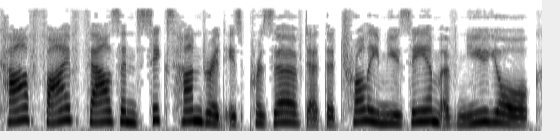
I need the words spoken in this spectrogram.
Car 5600 is preserved at the Trolley Museum of New York.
